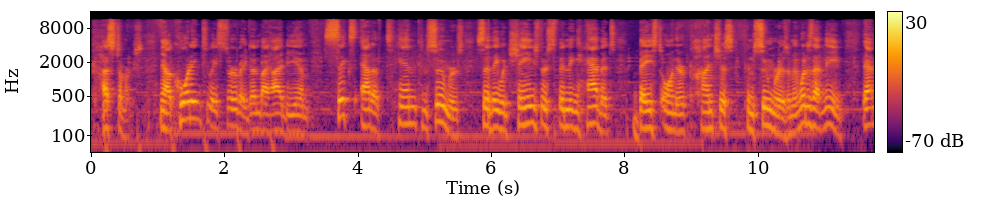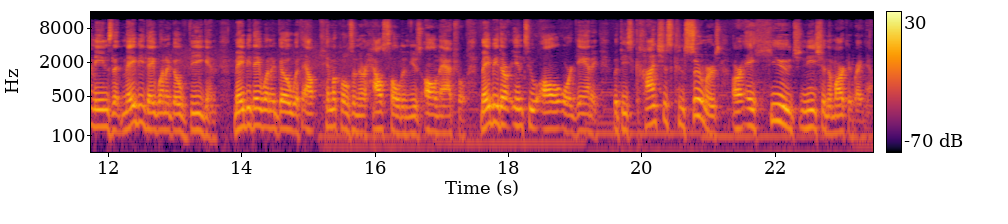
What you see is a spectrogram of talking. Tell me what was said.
customers now according to a survey done by IBM six out of ten consumers said they would change their spending habits based on their conscious consumerism. And what does that mean? That means that maybe they want to go vegan. Maybe they want to go without chemicals in their household and use all natural. Maybe they're into all organic. But these conscious consumers are a huge niche in the market right now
